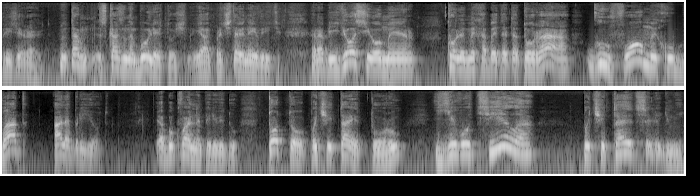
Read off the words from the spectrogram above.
презирают. Ну, там сказано более точно. Я прочитаю на иврите. Раби Йоси омер, коли мехабет это Тора, гуфо мехубат аля бриет. Я буквально переведу. Тот, кто почитает Тору, его тело почитается людьми.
